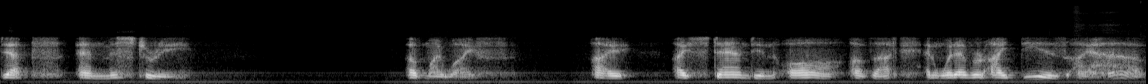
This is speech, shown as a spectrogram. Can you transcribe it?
depth and mystery of my wife. I I stand in awe of that, and whatever ideas I have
